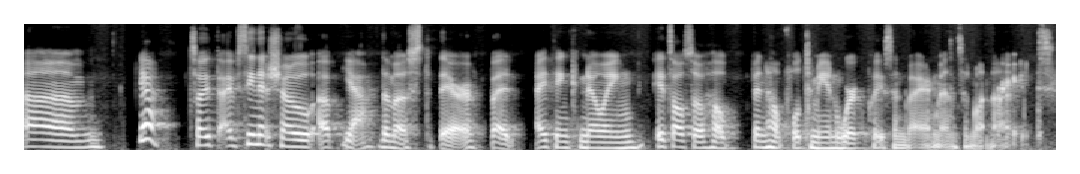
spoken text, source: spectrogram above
Um, yeah, so I, I've seen it show up Yeah. the most there, but I think knowing it's also help been helpful to me in workplace environments and whatnot. Right.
